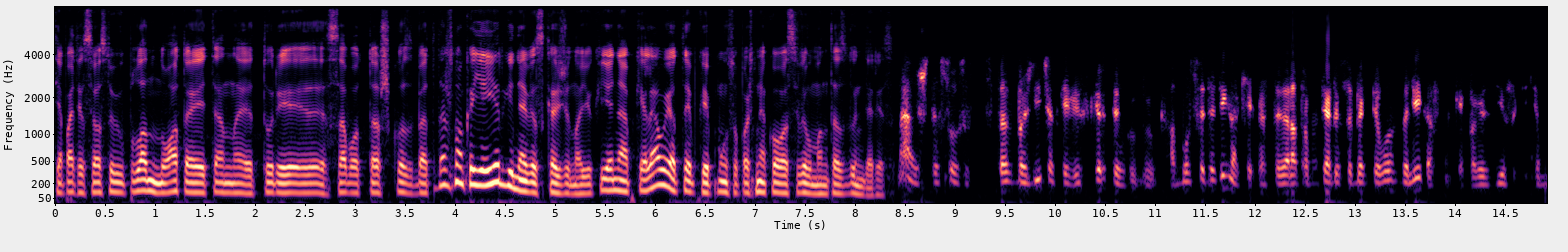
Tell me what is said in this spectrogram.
tie patys vestuvių planuotojai ten e, turi savo taškus, bet dažnai, kai jie irgi ne viską žino, juk jie neapkeliauja taip, kaip mūsų pašnekovas Vilmantas Dunderis. Na, iš tiesų, tas bažnyčias, kaip vis skirti, galbūt sudėtinga, nes tai yra truputėlį subjektivus dalykas, na, kaip pavyzdys, sakykime,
